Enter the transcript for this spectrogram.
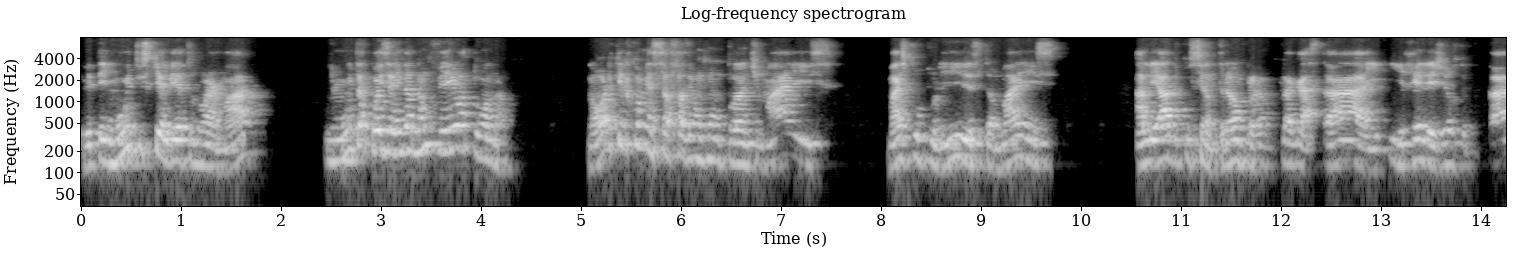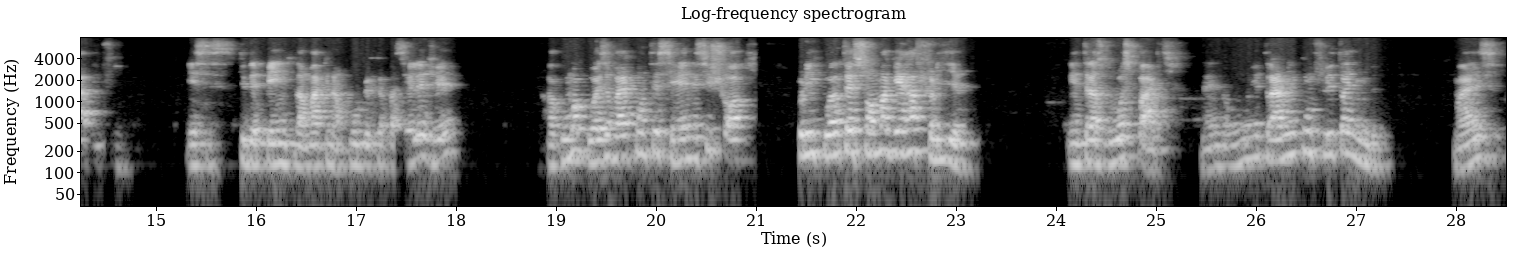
ele tem muito esqueleto no armário, e muita coisa ainda não veio à tona. Na hora que ele começar a fazer um rompante mais, mais populista, mais aliado com o Centrão para gastar e, e, reeleger os deputados, enfim, esses que dependem da máquina pública para se eleger, alguma coisa vai acontecer nesse choque. Por enquanto é só uma guerra fria entre as duas partes. Né? Não entraram em conflito ainda. Mas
